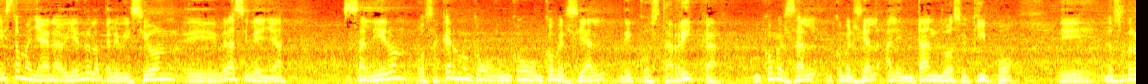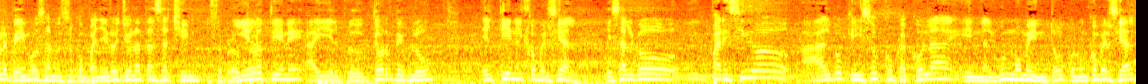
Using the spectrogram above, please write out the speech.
esta mañana viendo la televisión eh, brasileña, salieron o sacaron un, un, un, comercial de Costa Rica, un comercial, comercial alentando a su equipo. Eh, nosotros le pedimos a nuestro compañero Jonathan Sachin, y él lo tiene ahí, el productor de Blue, él tiene el comercial. Es algo parecido a algo que hizo Coca-Cola en algún momento con un comercial,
